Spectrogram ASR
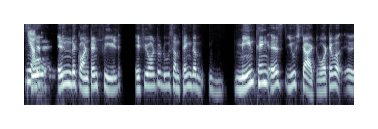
Yeah so Correct. in the content field if you want to do something the main thing is you start. Whatever uh,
